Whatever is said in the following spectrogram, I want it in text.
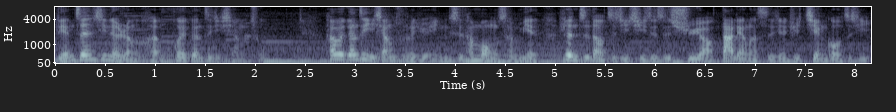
连真心的人很会跟自己相处。他会跟自己相处的原因是他某种层面认知到自己其实是需要大量的时间去建构自己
